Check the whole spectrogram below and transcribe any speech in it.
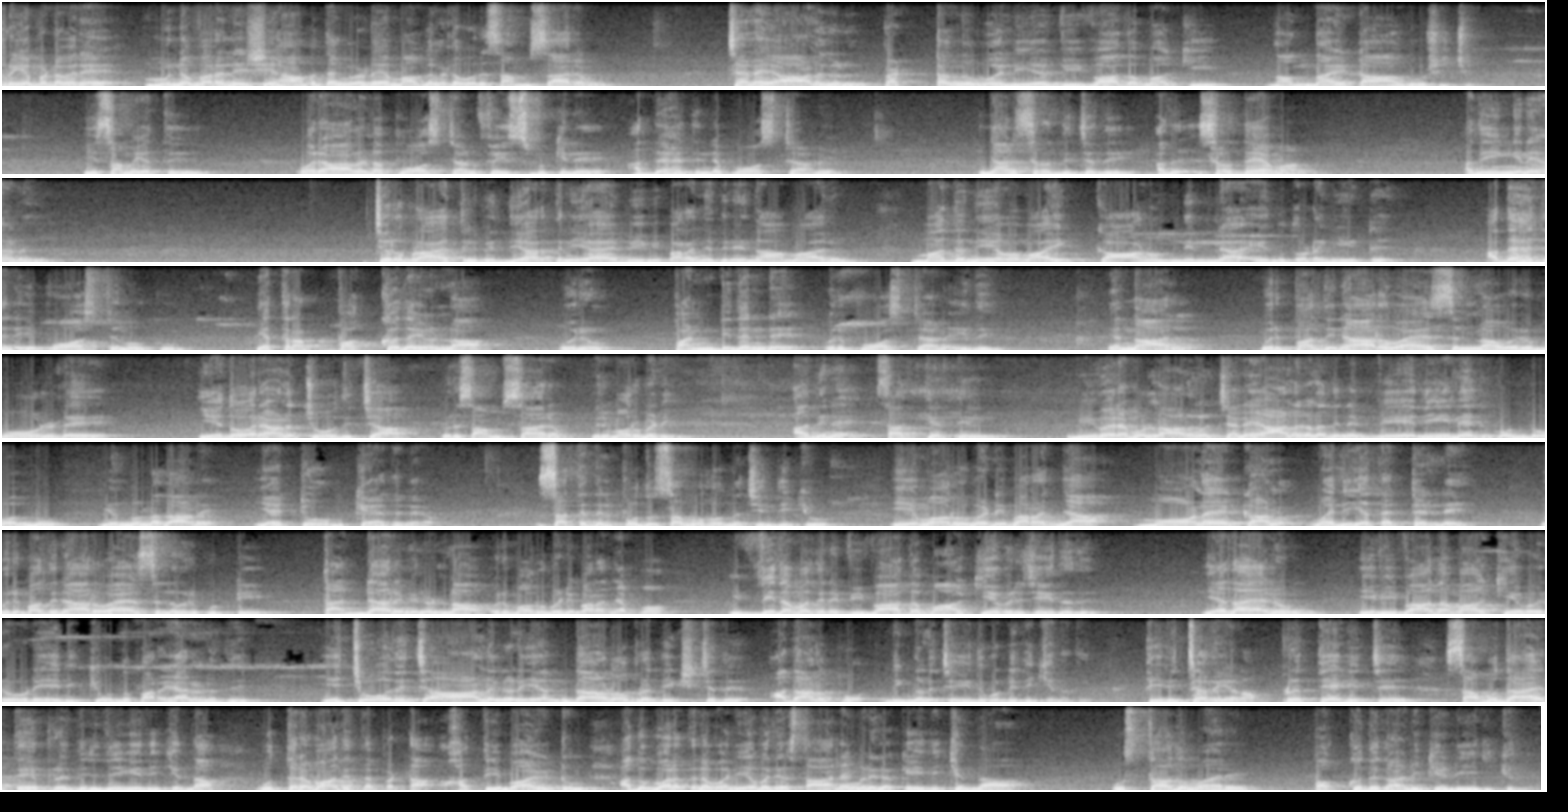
പ്രിയപ്പെട്ടവരെ മുനവറലി ഷിഹാബ് തങ്ങളുടെ മകളുടെ ഒരു സംസാരം ചില ആളുകൾ പെട്ടെന്ന് വലിയ വിവാദമാക്കി നന്നായിട്ട് ആഘോഷിച്ചു. ഈ സമയത്ത് ഒരാളുടെ പോസ്റ്റാണ് ഫേസ്ബുക്കിലെ അദ്ദേഹത്തിന്റെ പോസ്റ്റാണ് ഞാൻ ശ്രദ്ധിച്ചത്. അത് ശ്രദ്ധേയമാണ്. അത് ഇങ്ങനെയാണ്. ചെറുപ്രായത്തിൽ വിദ്യാർത്ഥിനിയായ ബി വി പറഞ്ഞതിനെ നാം ആരും മതനിയമമായി കാണുന്നില്ല എന്ന് തുടങ്ങിയിട്ട് അദ്ദേഹത്തിന്റെ ഈ പോസ്റ്റ് നോക്കൂ. എത്ര പക്വതയുള്ള ഒരു പണ്ഡിതന്റെ ഒരു പോസ്റ്റാണ് ഇത്. എന്നാൽ ഒരു പതിനാറ് വയസ്സുള്ള ഒരു മോളുടെ ഏതോ ഒരാൾ ചോദിച്ച ഒരു സംസാരം ഒരു മറുപടി അതിനെ സത്യത്തിൽ വിവരമുള്ള ആളുകൾ ചില ആളുകൾ അതിനെ വേദിയിലേക്ക് കൊണ്ടുവന്നു എന്നുള്ളതാണ് ഏറ്റവും ഖേദകരം. സത്യത്തിൽ പൊതുസമൂഹം ഒന്ന് ചിന്തിക്കൂ. ഈ മറുപടി പറഞ്ഞ മോളേക്കാൾ വലിയ തെറ്റല്ലേ? ഒരു പതിനാറ് വയസ്സുള്ള ഒരു കുട്ടി തന്റെ അറിവിലുള്ള ഒരു മറുപടി പറഞ്ഞപ്പോൾ ഇവ്വിധം അതിനെ വിവാദമാക്കിയവർ ചെയ്തത്. ഏതായാലും ഈ വിവാദമാക്കിയവരോട് എനിക്കൊന്ന് പറയാനുള്ളത് ഈ ചോദിച്ച ആളുകൾ എന്താണോ പ്രതീക്ഷിച്ചത് അതാണിപ്പോൾ നിങ്ങൾ ചെയ്തുകൊണ്ടിരിക്കുന്നത്. തിരിച്ചറിയണം. പ്രത്യേകിച്ച് സമുദായത്തെ പ്രതിനിധീകരിക്കുന്ന ഉത്തരവാദിത്തപ്പെട്ട ഹത്തീബായിട്ടും അതുപോലെ തന്നെ വലിയ വലിയ സ്ഥാനങ്ങളിലൊക്കെ ഇരിക്കുന്ന ഉസ്താദുമാരെ പക്വത കാണിക്കേണ്ടിയിരിക്കുന്നു.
